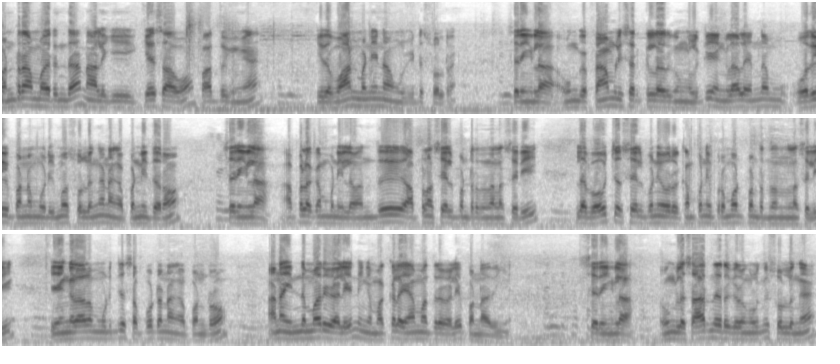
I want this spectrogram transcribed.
பண்ணுற மாதிரி இருந்தால் நாளைக்கு கேஸ் ஆகும். பார்த்துக்குங்க. இதை வார்ன் பண்ணி நான் உங்ககிட்ட சொல்கிறேன் சரிங்களா? உங்கள் ஃபேமிலி சர்க்கிளில் இருக்கவங்களுக்கு எங்களால் என்ன உதவி பண்ண முடியுமோ சொல்லுங்கள் நாங்கள் பண்ணித்தரோம் சரிங்களா? அப்பள கம்பெனியில் வந்து அப்பளம் சேல் பண்ணுறதுனாலும் சரி இல்லை வவுச்சர் சேல் பண்ணி ஒரு கம்பெனி ப்ரொமோட் பண்ணுறதுனாலும் சரி எங்களால் முடிஞ்ச சப்போர்ட்டை நாங்கள் பண்ணுறோம் ஆனால் இந்த மாதிரி வேலையை நீங்கள் மக்களை ஏமாத்துற வேலையை பண்ணாதீங்க. சரிங்களா? உங்களை சார்ந்து இருக்கிறவங்களுக்கும் சொல்லுங்கள்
